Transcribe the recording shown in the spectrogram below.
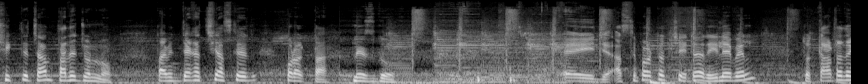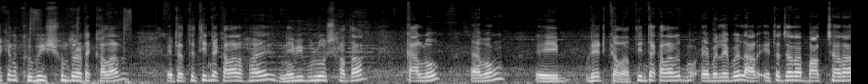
শিখতে চান তাদের জন্য। তো আমি দেখাচ্ছি আজকের প্রোডাক্টটা লেটস গো এই যে আজকে প্রোডাক্ট হচ্ছে এটা রিলেবেল তো কালারটা দেখেন খুবই সুন্দর একটা কালার। এটাতে তিনটা কালার হয়, নেভি ব্লু, সাদা, কালো এবং এই রেড কালার। তিনটা কালার অ্যাভেলেবেল আর এটা যারা বাচ্চারা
